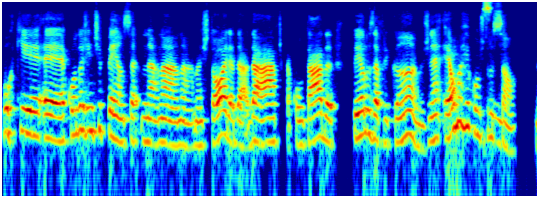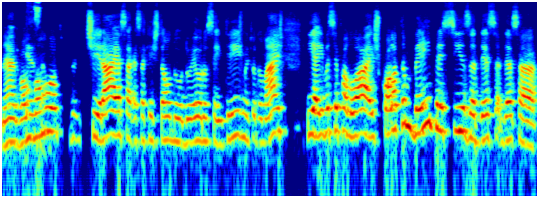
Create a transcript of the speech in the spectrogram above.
Porque é, quando a gente pensa na, na, na história da, da África contada pelos africanos, né? É uma reconstrução. Sim. Né? Vamos, vamos, tirar essa, essa questão do, do, eurocentrismo e tudo mais. E aí você falou, ah, a escola também precisa dessa, dessa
